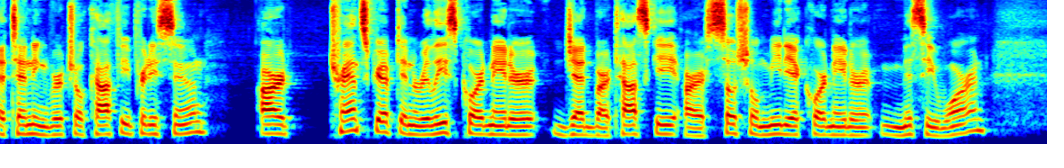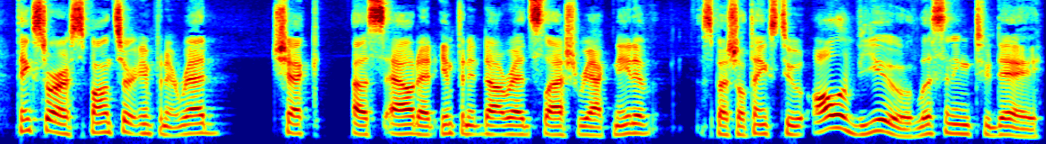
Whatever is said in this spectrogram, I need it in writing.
attending virtual coffee pretty soon. Our transcript and release coordinator, Jed Bartausky. Our social media coordinator, Missy Warren. Thanks to our sponsor, Infinite Red. Check us out at infinite.red slash react native. Special thanks to all of you listening today.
